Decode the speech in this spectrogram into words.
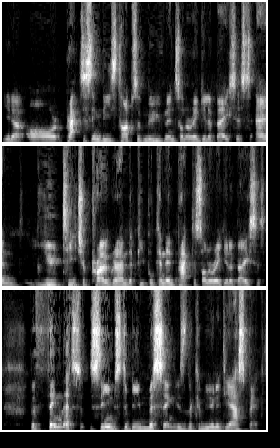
you know are practicing these types of movements on a regular basis and you teach a program that people can then practice on a regular basis the thing that seems to be missing is the community aspect.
